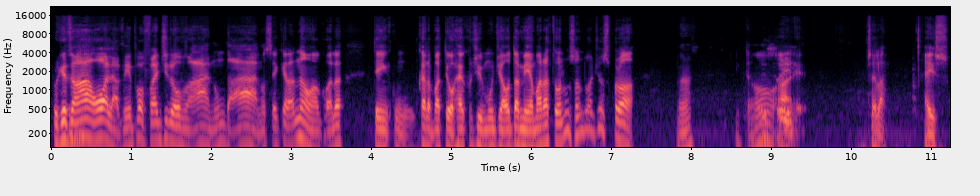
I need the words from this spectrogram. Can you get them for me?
Porque, uhum. ah, olha, vem para o de novo, ah, não dá, não sei o que lá. Não, agora tem com o cara bateu o recorde mundial da meia maratona usando o Adios Pro, né? Então, ah, é, sei lá, é isso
